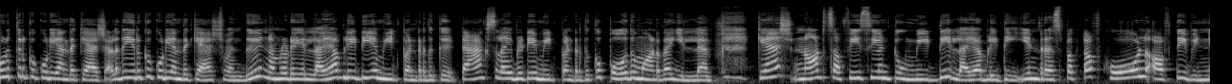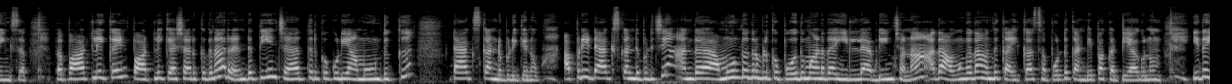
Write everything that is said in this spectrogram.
கொடுத்துருக்கக்கூடிய அந்த கேஷ் அல்லது இருக்கக்கூடிய அந்த கேஷ் வந்து நம்மளுடைய லயபிலிட்டியை மீட் பண்ணுறதுக்கு டேக்ஸ் லயபிலிட்டியை மீட் பண்ணுறதுக்கு போதுமானதாக இல்லை. Cash not sufficient to meet the liability in respect of whole of the winnings இப்போ பார்ட்லி கைன் பார்ட்லி கேஷாக இருக்குதுன்னா ரெண்டுத்தையும் சேர்த்து இருக்கக்கூடிய அமௌண்ட்டுக்கு டேக்ஸ் கண்டுபிடிக்கணும். அப்படி டேக்ஸ் கண்டுபிடிச்சு அந்த அமௌண்ட் வந்து நம்மளுக்கு போதுமானதாக இல்லை அப்படின்னு சொன்னால் அதை அவங்க தான் வந்து கை காசை போட்டு கண்டிப்பாக கட்டியாகணும். இதை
